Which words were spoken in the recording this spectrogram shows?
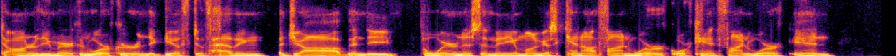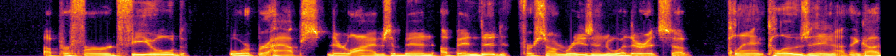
to honor the American worker and the gift of having a job and the awareness that many among us cannot find work or can't find work in a preferred field or perhaps their lives have been upended for some reason, whether it's a plant closing. I think I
